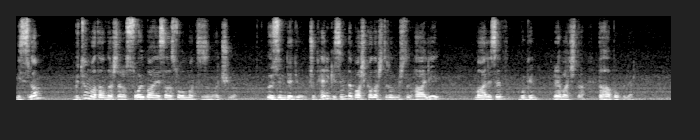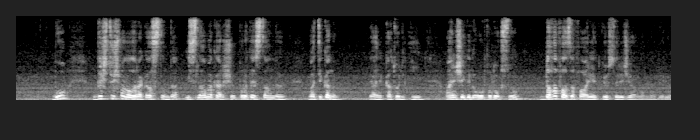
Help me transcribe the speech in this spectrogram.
İslam bütün vatandaşlara soy bağı esası olmaksızın açıyor. Özünde diyorum. Çünkü her ikisinin de başkalaştırılmış hali maalesef bugün revaçta. Daha popüler. Bu dış düşman olarak aslında İslam'a karşı protestanlığın, Vatikan'ın yani Katolikliğin, aynı şekilde Ortodoksluğun daha fazla faaliyet göstereceği anlamına geliyor.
